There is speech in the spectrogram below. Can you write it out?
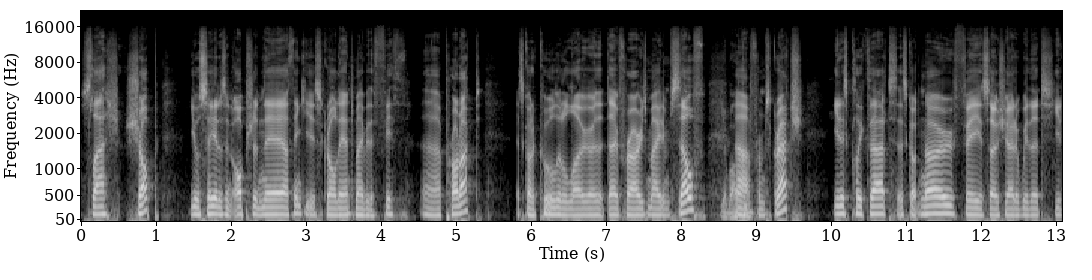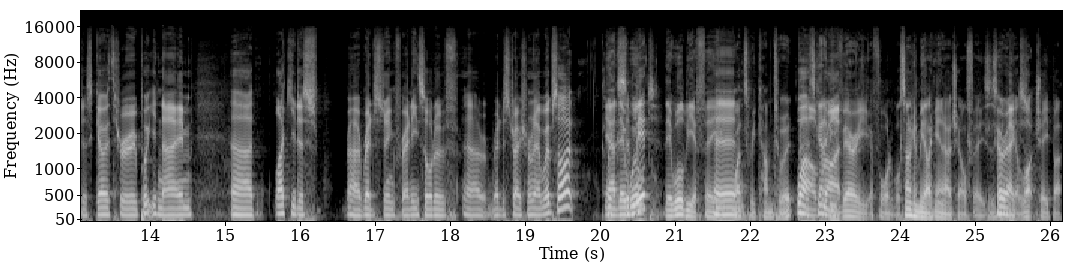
slash shop. You'll see it as an option there. I think you scroll down to maybe the fifth uh, product. It's got a cool little logo that Dave Ferrari's made himself uh, from scratch. You just click that. It's got no fee associated with it. You just go through, put your name, uh, like you're just uh, registering for any sort of uh, registration on our website. Click Now there submit. will there will be a fee And- once we come to it. Well, it's going to be very affordable. It's not going to be like NHL fees. It's going to be a lot cheaper.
